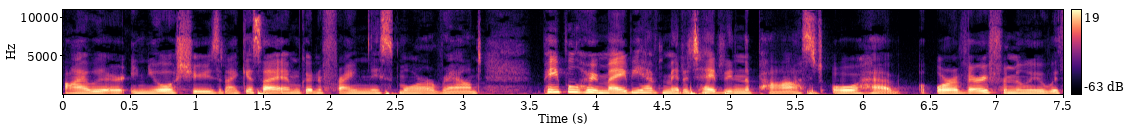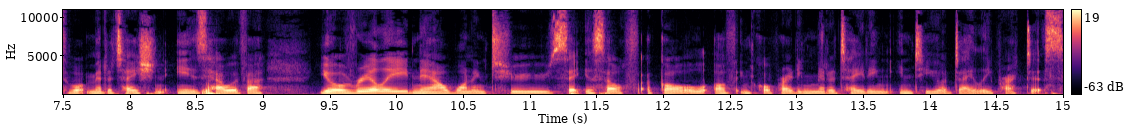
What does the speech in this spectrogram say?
I were in your shoes, and I guess I am going to frame this more around people who maybe have meditated in the past or have or are very familiar with what meditation is however you're really now wanting to set yourself a goal of incorporating meditating into your daily practice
